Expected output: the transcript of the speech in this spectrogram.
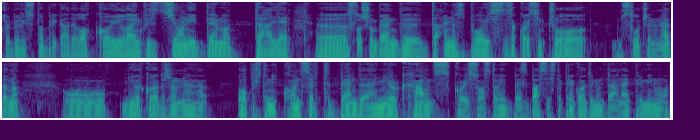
Dakle, bili su to Brigade Loco i La Inquisition, idemo dalje. E, slušam band e, Dinos Boys, za koji sam čuo slučajno nedavno. U New Yorku je održan e, opušteni koncert benda New York Hounds, koji su ostali bez basiste pre godinu dana je preminuo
